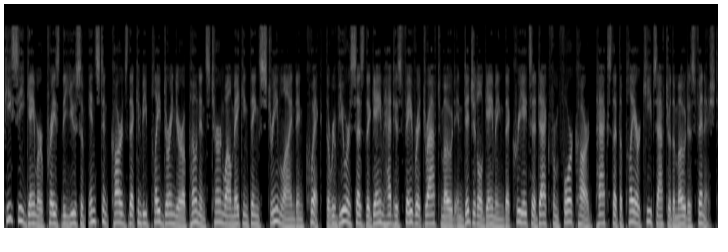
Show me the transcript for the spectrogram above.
PC Gamer praised the use of instant cards that can be played during your opponent's turn while making things streamlined and quick. The reviewer says the game had his favorite draft mode in digital gaming that creates a deck from four card packs that the player keeps after the mode is finished.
